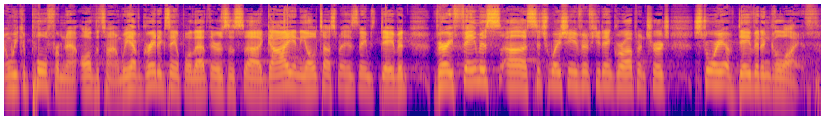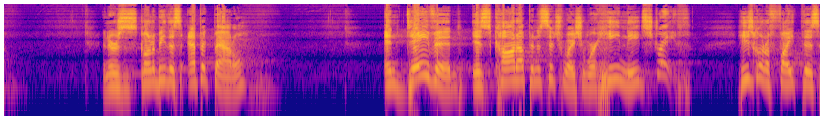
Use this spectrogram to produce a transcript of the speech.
and we can pull from that all the time. We have a great example of that. There's this uh, guy in the Old Testament, his name's David. Very famous uh, situation, even if you didn't grow up in church, story of David and Goliath. And there's going to be this epic battle. And David is caught up in a situation where he needs strength. He's going to fight this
